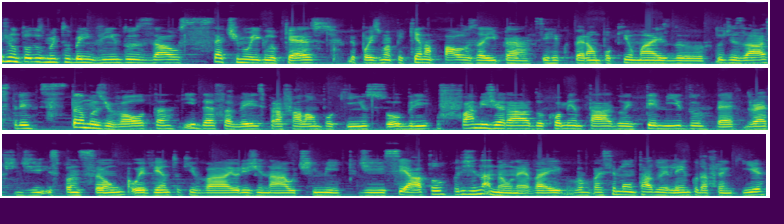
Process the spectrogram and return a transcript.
Sejam todos muito bem-vindos ao sétimo Iglocast. Depois de uma pequena pausa aí para se recuperar um pouquinho mais do, do desastre, estamos de volta e dessa vez para falar um pouquinho sobre o famigerado, comentado e temido draft de expansão, o evento que vai originar o time de Seattle. Originar não, né? Vai, vai ser montado o elenco da franquia.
